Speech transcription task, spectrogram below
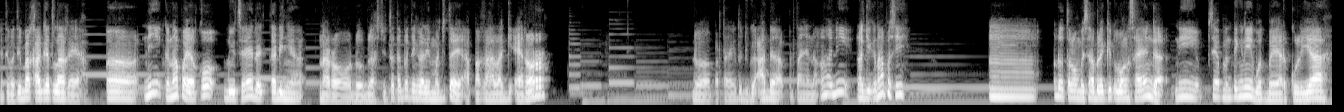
Ya tiba-tiba kaget lah kayak e, nih kenapa ya kok duit saya tadinya naro 12 juta tapi tinggal 5 juta ya? Apakah lagi error? Duh, pertanyaan itu juga ada pertanyaan oh ini lagi kenapa sih? Hmm, aduh tolong bisa balikin uang saya nggak? Nih saya penting nih buat bayar kuliah.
